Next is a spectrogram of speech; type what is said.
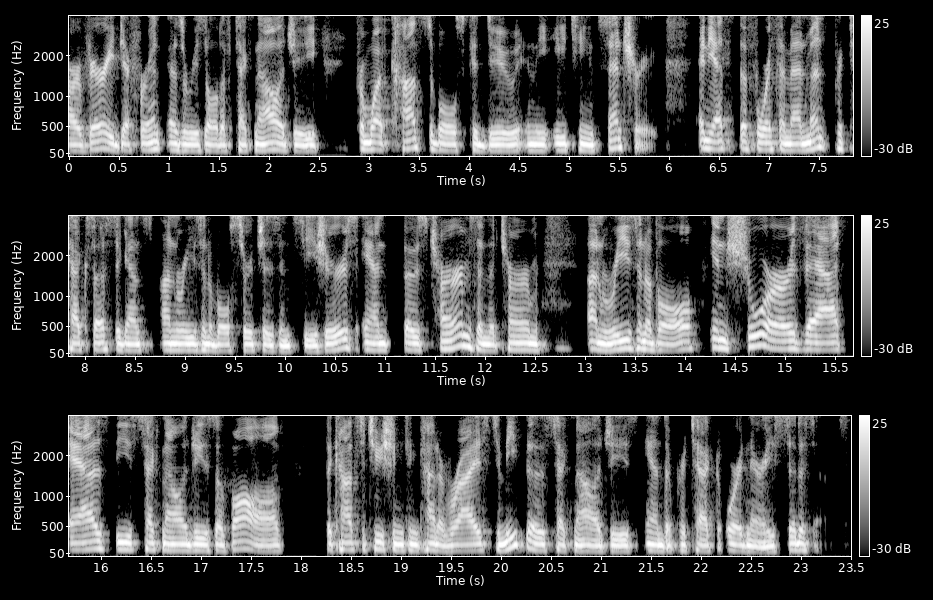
are very different as a result of technology from what constables could do in the 18th century. And yet, the Fourth Amendment protects us against unreasonable searches and seizures. And those terms and the term unreasonable ensure that as these technologies evolve, the Constitution can kind of rise to meet those technologies and to protect ordinary citizens.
